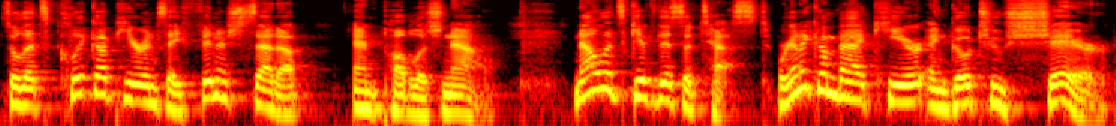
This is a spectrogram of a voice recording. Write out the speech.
So let's click up here and say finish setup and publish now. Now let's give this a test. We're to come back here and go to share.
